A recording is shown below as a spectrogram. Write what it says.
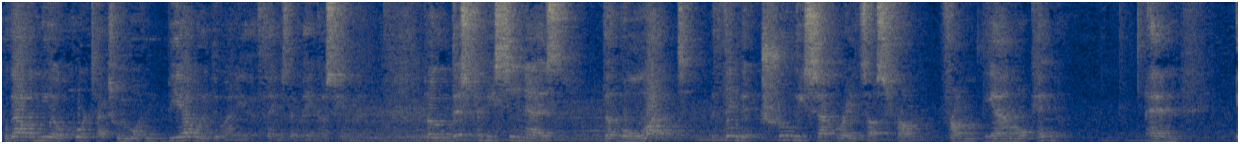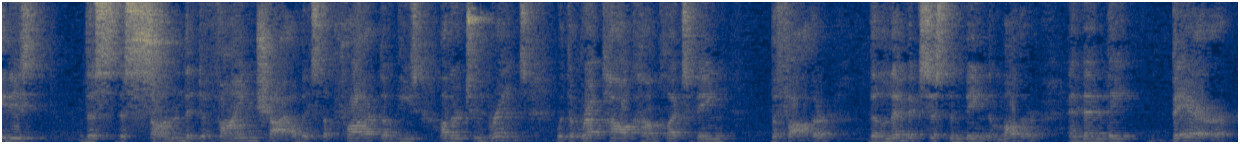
Without the neocortex, we wouldn't be able to do any of the things that make us human. So this could be seen as the, the light, the thing that truly separates us from, from the animal kingdom. And it is the, the son, the divine child, it's the product of these other two brains, with the reptile complex being the father, the limbic system being the mother, and then they bear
